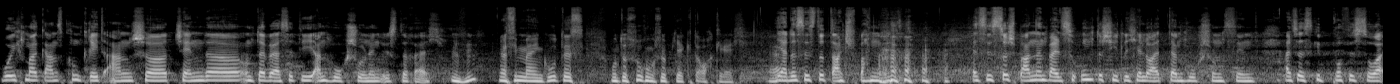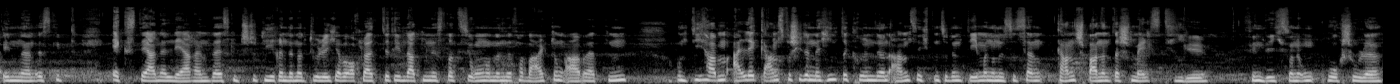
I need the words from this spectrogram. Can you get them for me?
wo ich mal ganz konkret anschaue, Gender und Diversity an Hochschulen in Österreich. Mhm. Das ist immer ein gutes Untersuchungsobjekt auch gleich. Ja, ja das ist total spannend. es ist so spannend, weil so unterschiedliche Leute an Hochschulen sind. Also es gibt ProfessorInnen, es gibt externe Lehrende, es gibt Studierende natürlich, aber auch Leute, die in der Administration und in der Verwaltung arbeiten. Und die haben alle ganz verschiedene Hintergründe und Ansichten zu den Themen und es ist ein ganz spannender Schmelztiegel, finde ich, so eine Hochschule.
